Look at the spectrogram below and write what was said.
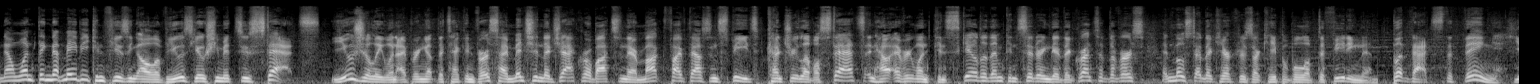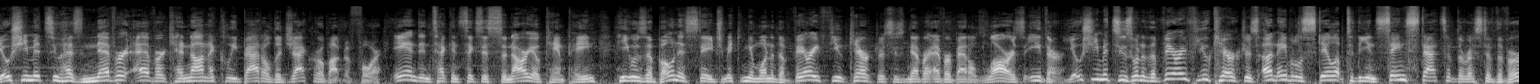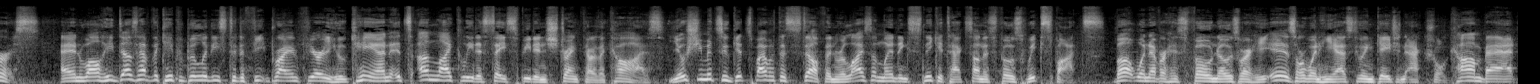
Now, one thing that may be confusing all of you is Yoshimitsu's stats. Usually, when I bring up the Tekken verse, I mention the Jack robots and their Mach 5000 speeds, country level stats, and how everyone can scale to them considering they're the grunts of the verse, and most other characters are capable of defeating them. But that's the thing. Yoshimitsu has never ever canonically battled a Jack robot before, and in Tekken 6's scenario campaign, he was a bonus stage, making him one of the very few characters who's never ever battled Lars either. Yoshimitsu's one of the very few characters unable to scale up to the insane stats of the rest of the verse. And while he does have the capabilities to defeat Bryan Fury who can, it's unlikely to say speed and strength are the cause. Yoshimitsu gets by with his stealth and relies on landing sneak attacks on his foe's weak spots. But whenever his foe knows where he is or when he has to engage in actual combat,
